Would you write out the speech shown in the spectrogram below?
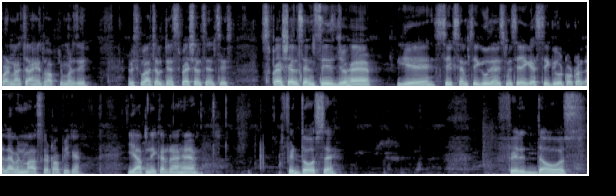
पढ़ना चाहें तो आपकी मर्ज़ी। अब इसके बाद चलते हैं स्पेशल सेंसिस स्पेशल सेंसिस जो है, ये सिक्स एम सी क्यूज़ हैं, इसमें से एक S C Q total eleven marks का टॉपिक है। ये आपने करना है फिर दोस्त से। फिर दोस्त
